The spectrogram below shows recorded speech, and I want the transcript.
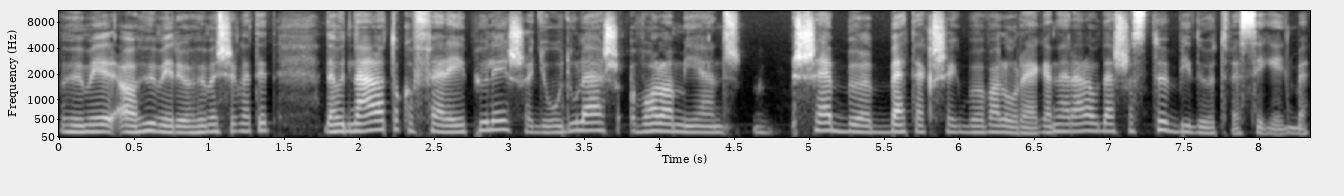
a, hőmér, a hőmérő hőmérsékletét, de hogy nálatok a felépülés, a gyógyulás, valamilyen sebből, betegségből való regenerálódás, az több időt vesz igénybe.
